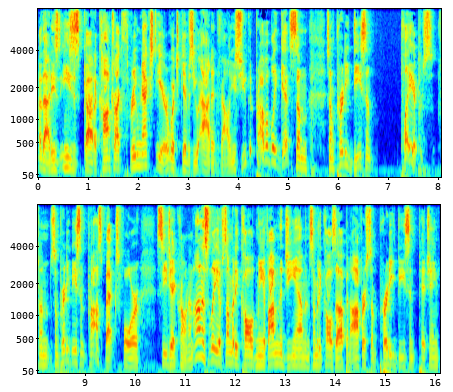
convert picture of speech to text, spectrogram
of that. He's he's got a contract through next year, which gives you added value. So you could probably get some some pretty decent players from some pretty decent prospects for CJ Cronin. Honestly, if somebody called me, if I'm the GM and somebody calls up and offers some pretty decent pitching,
